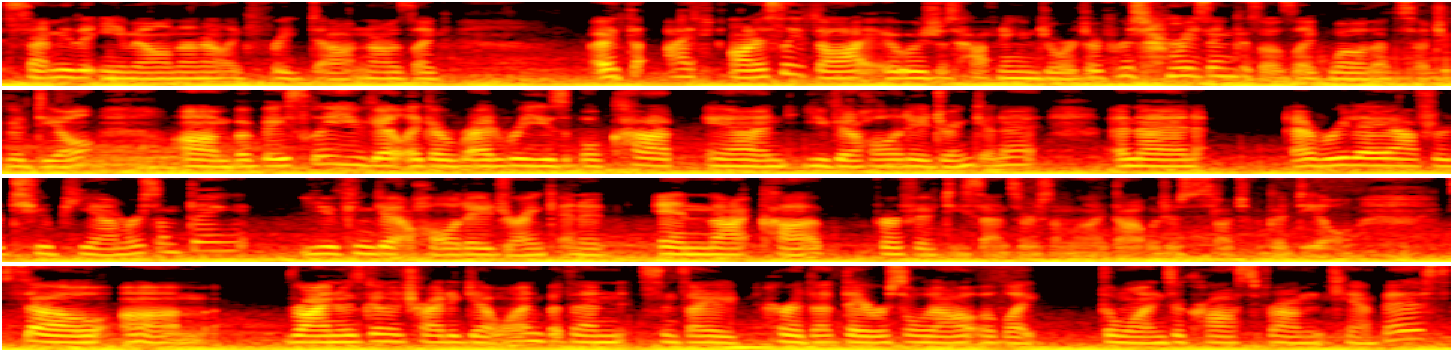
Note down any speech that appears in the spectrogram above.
sent me the email and then I like freaked out and I was like, I, th- I honestly thought it was just happening in Georgia for some reason because I was like, whoa, that's such a good deal. Um, but basically, you get like a red reusable cup and you get a holiday drink in it. And then every day after 2 p.m. or something, you can get a holiday drink in it in that cup for 50 cents or something like that, which is such a good deal. So, um, Ryan was gonna try to get one, but then since I heard that they were sold out of like the ones across from campus,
